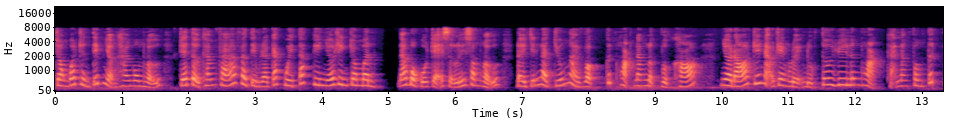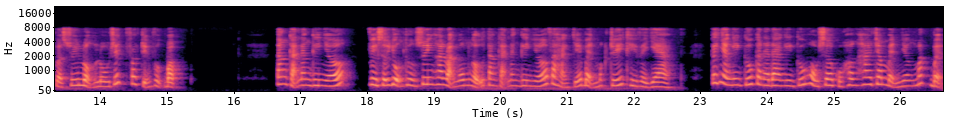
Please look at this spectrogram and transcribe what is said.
Trong quá trình tiếp nhận hai ngôn ngữ, trẻ tự khám phá và tìm ra các quy tắc ghi nhớ riêng cho mình. Não bộ của trẻ xử lý song ngữ, đây chính là chướng ngại vật kích hoạt năng lực vượt khó. Nhờ đó, trí não rèn luyện được tư duy linh hoạt, khả năng phân tích và suy luận logic phát triển vượt bậc. Tăng khả năng ghi nhớ. Việc sử dụng thường xuyên hai loại ngôn ngữ tăng khả năng ghi nhớ và hạn chế bệnh mất trí khi về già. Các nhà nghiên cứu Canada nghiên cứu hồ sơ của hơn 200 bệnh nhân mắc bệnh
